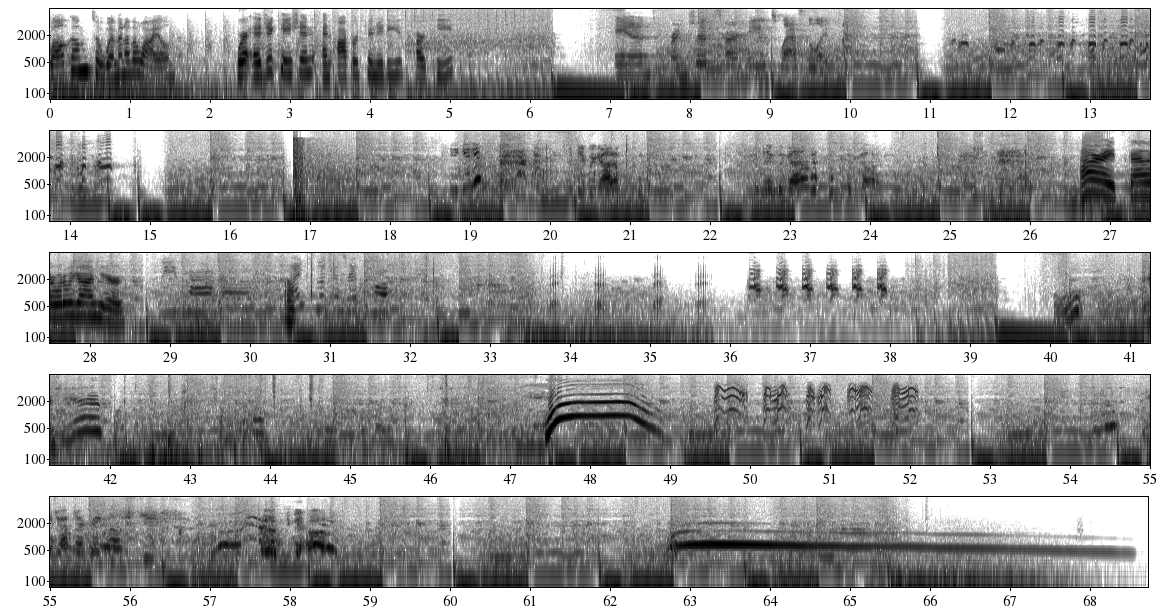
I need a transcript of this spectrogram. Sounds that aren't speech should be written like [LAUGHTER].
Welcome to Women of the Wild, where education and opportunities are key. And friendships are made to last a lifetime. Did you get it? you think we got him? You think we got him? we [LAUGHS] got him. All right, Skylar, what do we got here? Oh. Nice looking rip off. Oh, there she is. Woo! You dropped our great ghost. Give me a hug.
